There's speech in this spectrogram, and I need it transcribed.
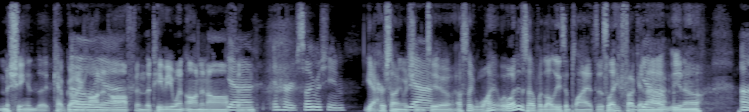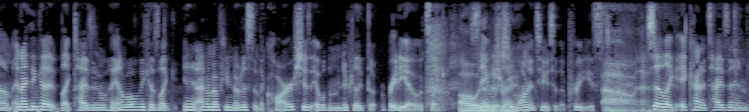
machine that kept going Oh, on and yeah. off and the TV went on and off Yeah, and and her sewing machine. yeah, her sewing machine Yeah. too. I was like, "What what is up with all these appliances like fucking Yeah. up, you know?" Um, and I think it like ties in with Annabelle because like I don't know if you noticed in the car she was able to manipulate the radio to like Oh, say what is she wanted to to the priest. Oh, that's so like it kind of ties in.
